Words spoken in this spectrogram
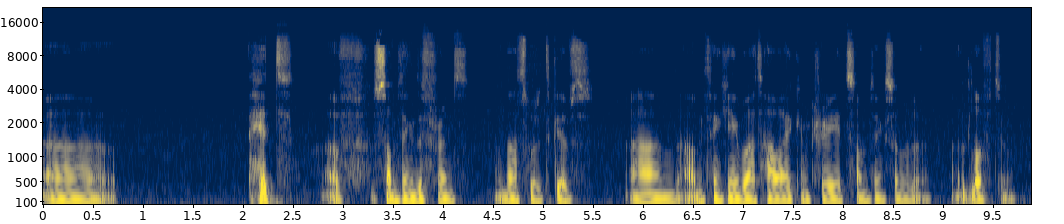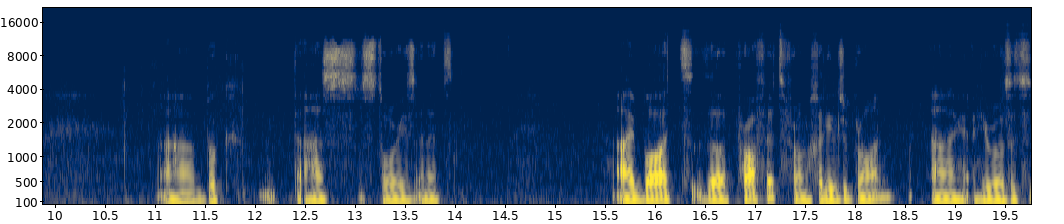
uh, hit of something different, and that's what it gives. And I'm thinking about how I can create something similar. I'd love to. Uh, book that has stories in it. I bought The Prophet from Khalil Gibran. Uh, he wrote it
